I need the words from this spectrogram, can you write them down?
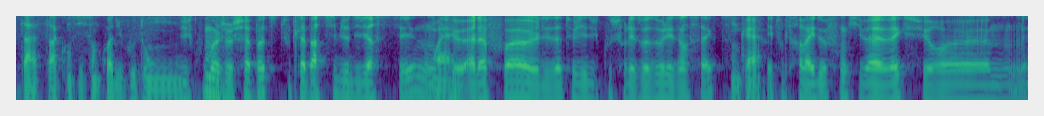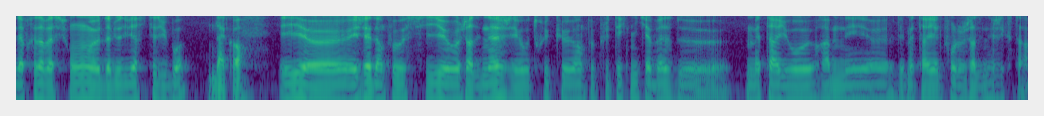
ça, ça consiste en quoi du coup ton Du coup, moi, je chapeaute toute la partie biodiversité, donc Ouais. euh, à la fois euh, les ateliers du coup sur les oiseaux et les insectes, Ok, et tout le travail de fond qui va avec sur euh, la préservation euh, de la biodiversité du bois. d'accord. Et, euh, et j'aide un peu aussi au jardinage et aux trucs un peu plus techniques à base de matériaux, ramener euh, des matériels pour le jardinage, etc.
